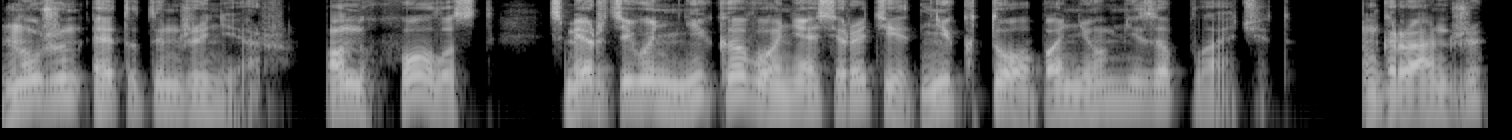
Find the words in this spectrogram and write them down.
нужен этот инженер? Он холост, смерть его никого не осиротит, никто по нем не заплачет. Грант же,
